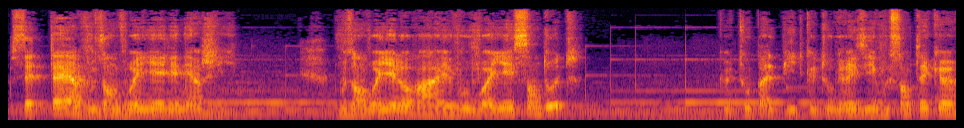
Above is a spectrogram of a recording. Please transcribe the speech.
Cette Terre vous envoyait l'énergie, vous envoyez l'aura et vous voyez sans doute que tout palpite, que tout grésille. Vous sentez que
